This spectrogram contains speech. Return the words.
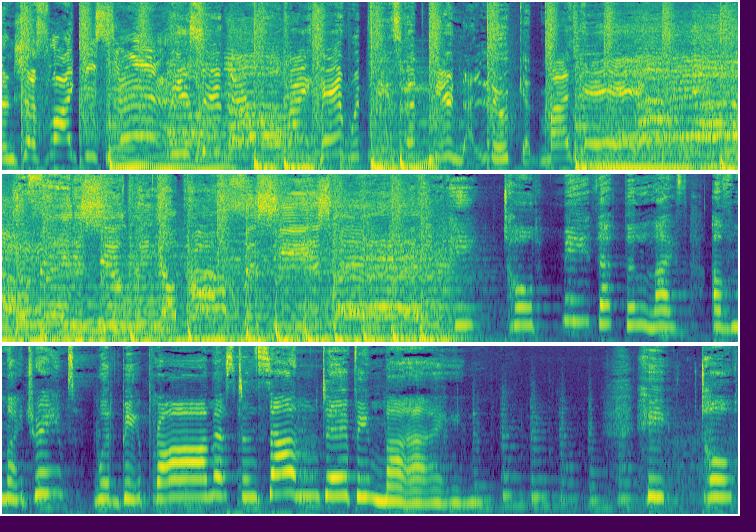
And just like he said, he said that all my hair would disappear. Now look at my hair. Your fate is sealed your prophecy is read. He told me that the life of my dreams would be promised and someday be mine. He told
